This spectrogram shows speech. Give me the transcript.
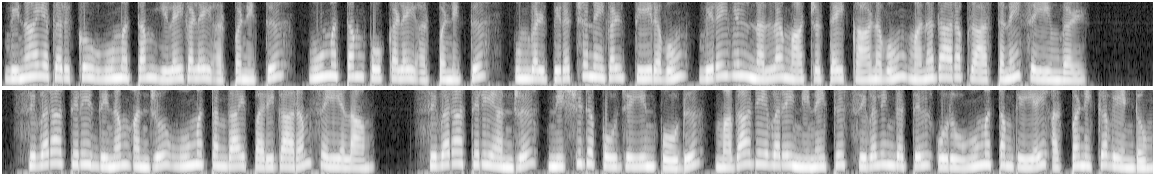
விநாயகருக்கு ஊமத்தம் இலைகளை அர்ப்பணித்து ஊமத்தம் பூக்களை அர்ப்பணித்து உங்கள் பிரச்சனைகள் தீரவும் விரைவில் நல்ல மாற்றத்தை காணவும் மனதார பிரார்த்தனை செய்யுங்கள். சிவராத்திரி தினம் அன்று ஊமத்தங்காய் பரிகாரம் செய்யலாம். சிவராத்திரி அன்று நிஷித பூஜையின் போது மகாதேவரை நினைத்து சிவலிங்கத்தில் ஒரு ஊமத்தங்கையை அர்ப்பணிக்க வேண்டும்.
